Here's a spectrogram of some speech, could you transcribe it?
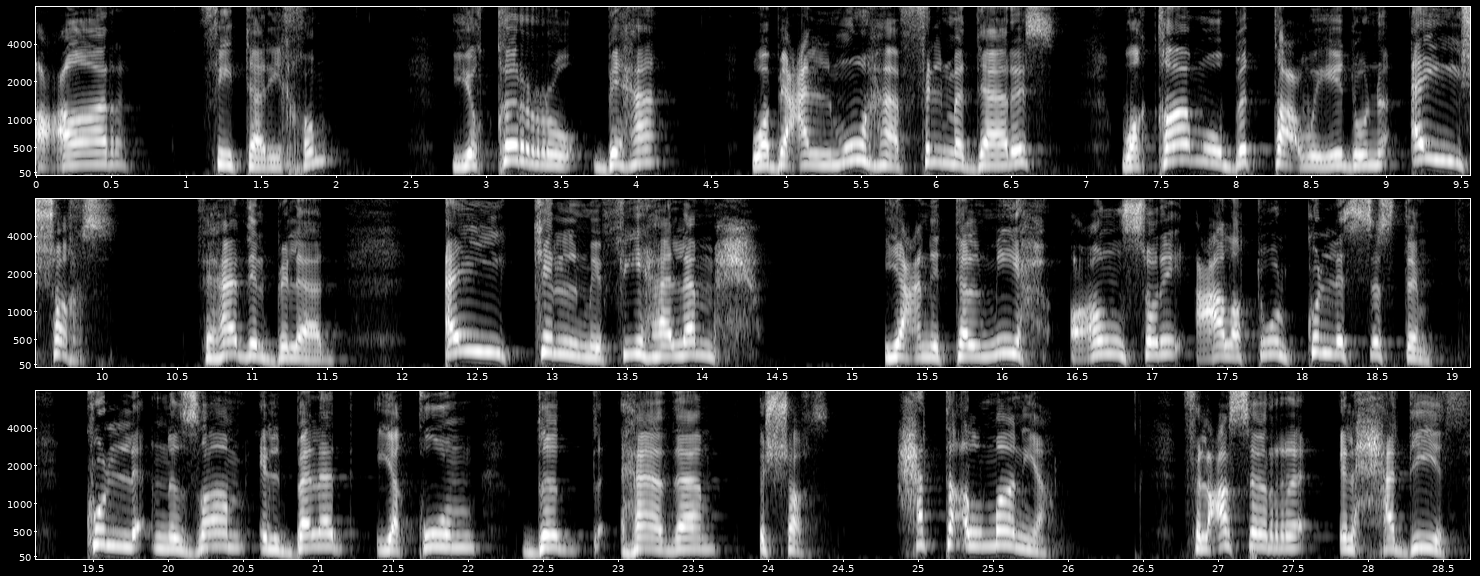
عار في تاريخهم. يقروا بها وبيعلموها في المدارس وقاموا بالتعويض. انه أي شخص في هذه البلاد أي كلمة فيها لمح يعني تلميح عنصري على طول كل السيستم كل نظام البلد يقوم ضد هذا الشخص. حتى ألمانيا في العصر الحديث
